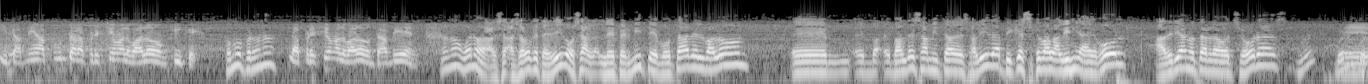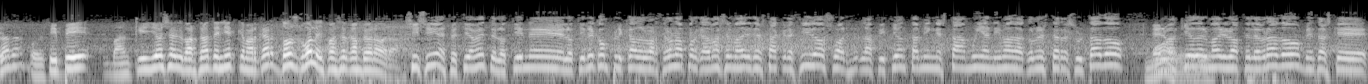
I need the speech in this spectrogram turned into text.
Y también apunta la presión al balón, Quique. ¿Cómo, perdona? La presión al balón también. No, no, bueno, eso es lo que te digo. O sea, le permite botar el balón. Eh, eh, Valdés a mitad de salida, Piqué se va a la línea de gol. Adriano tarda ocho horas. Bueno, Eh, pues nada, pues Pipi, banquillos, el Barcelona tenía que marcar dos goles para ser campeón ahora. Sí, sí, efectivamente, lo tiene, lo tiene complicado el Barcelona porque además el Madrid está crecido, su- la afición también está muy animada con este resultado, Madre el banquillo del. Madrid lo ha celebrado, mientras que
